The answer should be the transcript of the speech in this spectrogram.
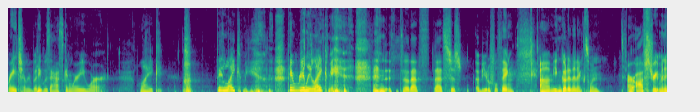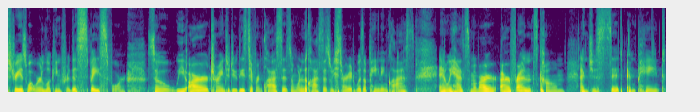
"Rach, everybody was asking where you were." Like, they like me. they really like me, and so that's that's just a beautiful thing. Um, you can go to the next one. Our off street ministry is what we're looking for this space for. So we are trying to do these different classes. And one of the classes we started was a painting class. And we had some of our, our friends come and just sit and paint.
